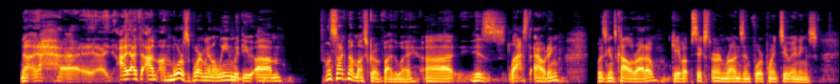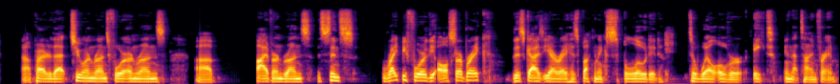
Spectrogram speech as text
I, I, I am moral support. I'm going to lean with you. Um, let's talk about Musgrove, by the way. Uh, his last outing was against Colorado, gave up six earned runs in 4.2 innings. Uh, prior to that, two earned runs, four earned runs, uh, five earned runs. Since right before the All Star break, this guy's ERA has fucking exploded to well over eight in that time frame.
